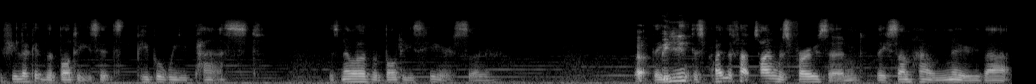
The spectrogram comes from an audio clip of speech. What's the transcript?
if you look at the bodies, it's the people we passed. There's no other bodies here, so But they, despite the fact time was frozen, they somehow knew that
